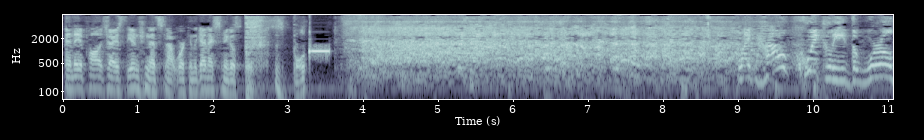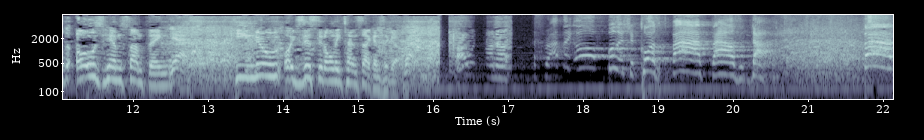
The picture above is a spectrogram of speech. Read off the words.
And they apologize, the internet's not working. The guy next to me goes, this is bull. like how quickly the world owes him something Yes. He knew existed only 10 seconds ago. Right. I was on a, I think all bullets should cost five thousand dollars. Five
